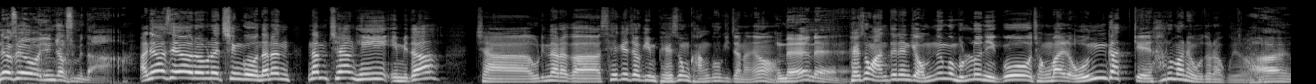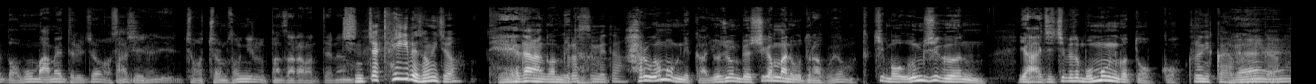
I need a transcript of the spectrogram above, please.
안녕하세요 윤정수입니다. 안녕하세요, 여러분의 친구. 나는 남창희입니다. 자, 우리나라가 세계적인 배송 강국이잖아요. 네네. 배송 안 되는 게 없는 건 물론이고 정말 온갖 게 하루 만에 오더라고요. 아 너무 마음에 들죠. 사실 저처럼 성질 급한 사람한테는 진짜 K 배송이죠. 대단한 겁니다. 그렇습니다. 하루가 뭡니까? 요즘 몇 시간 만에 오더라고요. 특히 뭐 음식은 야 이제 집에서 못 먹는 것도 없고. 그러니까요. 네. 그러니까요.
